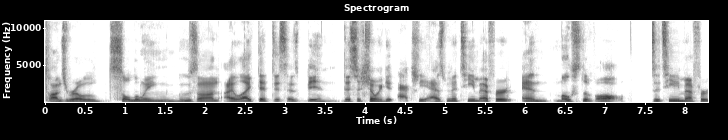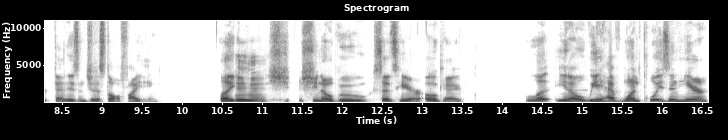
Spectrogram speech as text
Tanjiro soloing Muzan. I like that this has been this is showing it actually has been a team effort, and most of all, it's a team effort that isn't just all fighting. Like hmm Sh- Shinobu says here, okay, let you know we have one poison here,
